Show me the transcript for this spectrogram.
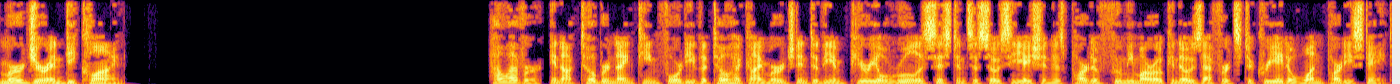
Merger and decline However, in October 1940 the Tohakai merged into the Imperial Rule Assistance Association as part of Fumimaro Konoe's efforts to create a one-party state.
